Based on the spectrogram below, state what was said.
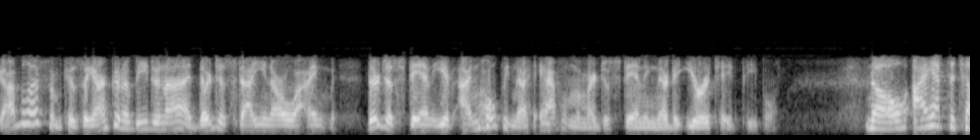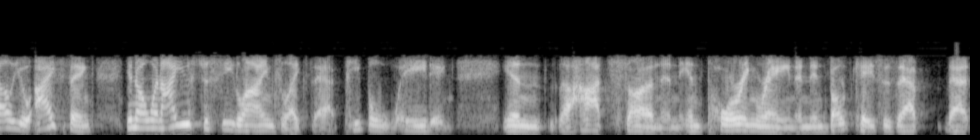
God bless them because they aren't going to be denied. They're just, uh, you know, I'm. They're just standing. I'm hoping that half of them are just standing there to irritate people. No, I have to tell you, I think, you know, when I used to see lines like that, people waiting in the hot sun and in pouring rain, and in both cases that that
